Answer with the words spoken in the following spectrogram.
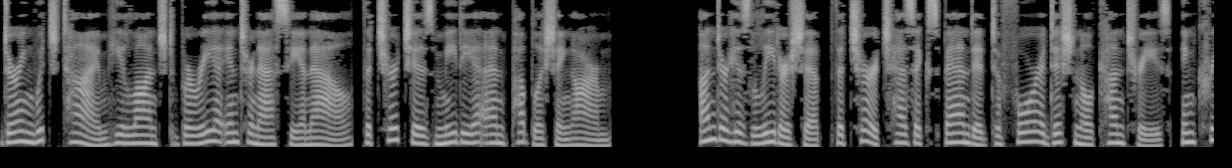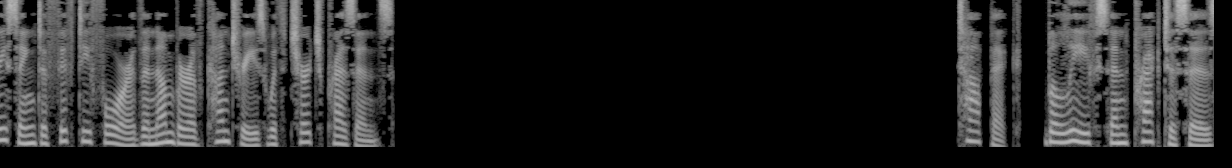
during which time he launched Berea Internacional, the church's media and publishing arm. Under his leadership the church has expanded to four additional countries, increasing to 54 the number of countries with church presence. Beliefs and practices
